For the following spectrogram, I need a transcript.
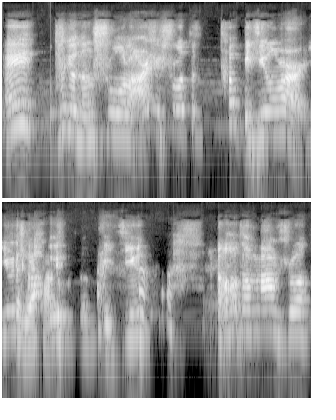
哎，他就能说了，而且说的特北京味儿，因为他回自北京。然后他妈妈说。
